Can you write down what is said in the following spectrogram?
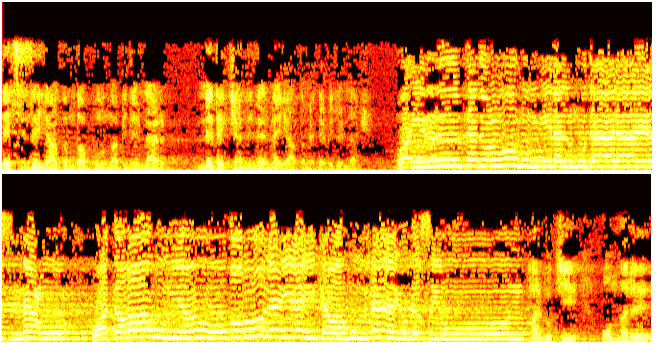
ne size yardımda bulunabilirler ne de kendilerine yardım edebilirler. وإن تدعوهم إلى الهدى لا يسمعوا وتراهم ينظرون إليك وهم لا يبصرون Halbuki onları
